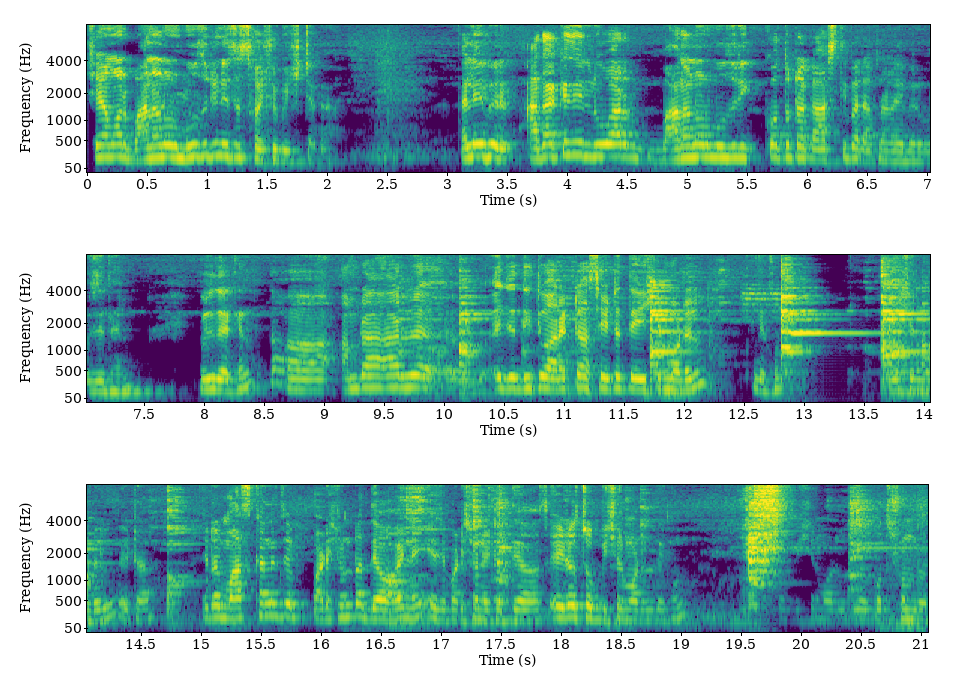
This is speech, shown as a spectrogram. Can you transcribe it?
সে আমার বানানোর মজুরি নিয়েছে ছয়শো বিশ টাকা। তাহলে এবার আধা কেজি লোয়ার বানানোর মজুরি কত টাকা আসতে পারে আপনারা এবার বুঝে দেন। বুঝে দেখেন। তা আমরা আর, এই যে দ্বিতীয় আরেকটা আছে, এটা তেইশের মডেল দেখুন, তেইশের মডেল এটা। এটা মাঝখানে যে পার্টিশনটা দেওয়া হয় নাই, এই যে পার্টিশন এটা দেওয়া আছে, এটা চব্বিশের মডেল দেখুন। চব্বিশের মডেলগুলো কত সুন্দর।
